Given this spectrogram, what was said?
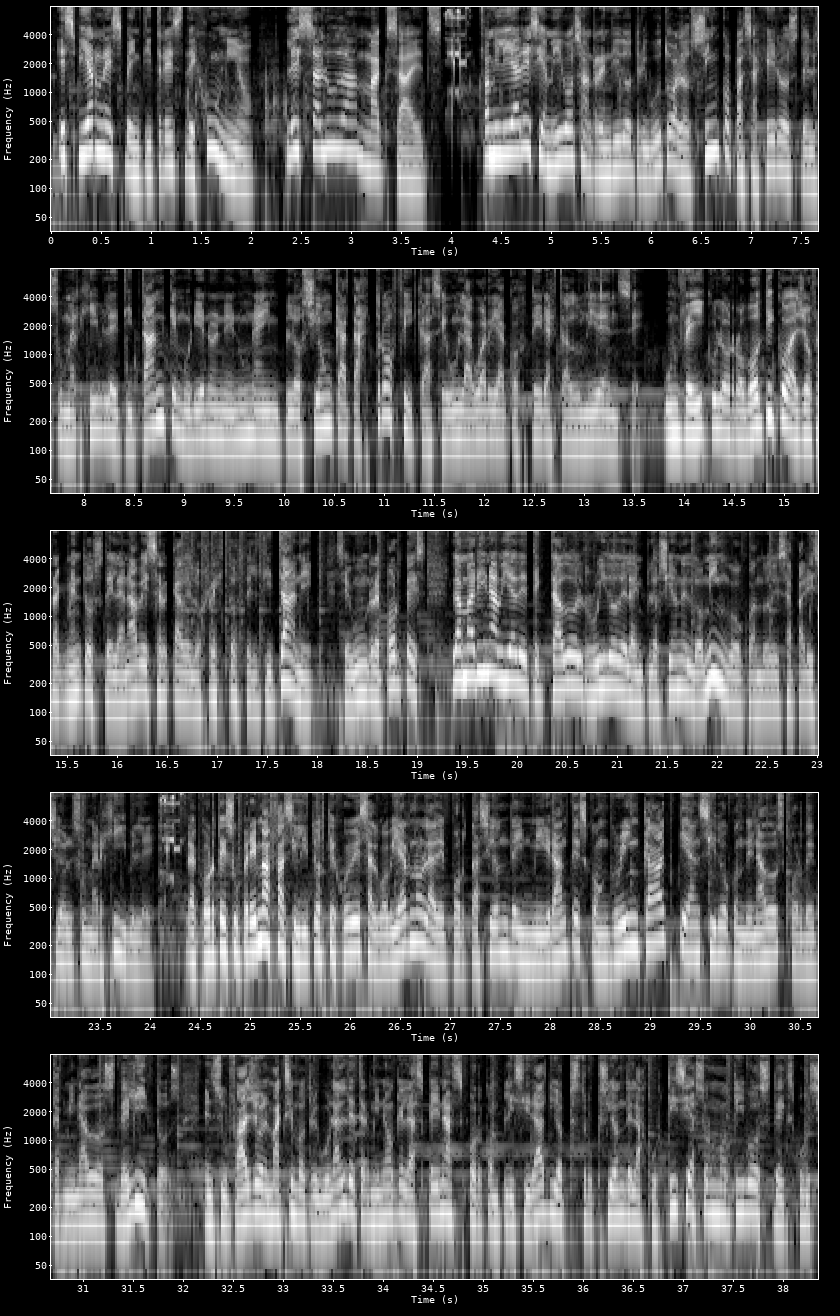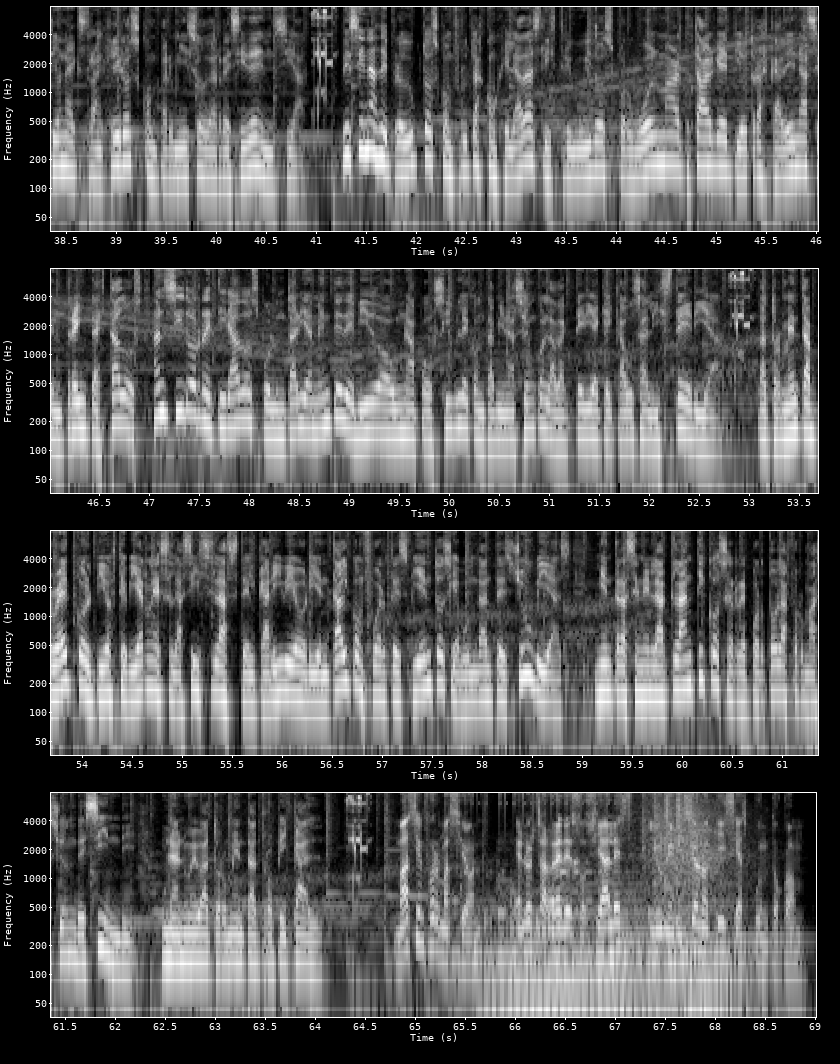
Es viernes 23 de junio. Les saluda Max Sides. Familiares y amigos han rendido tributo a los cinco pasajeros del sumergible Titán que murieron en una implosión catastrófica, según la Guardia Costera estadounidense. Un vehículo robótico halló fragmentos de la nave cerca de los restos del Titanic. Según reportes, la Marina había detectado el ruido de la implosión el domingo, cuando desapareció el sumergible. La Corte Suprema facilitó este jueves al gobierno la deportación de inmigrantes con green card que han sido condenados por determinados delitos. En su fallo, el máximo tribunal determinó que las penas por complicidad y obstrucción de la justicia son motivos de expulsión a extranjeros con permiso de residencia. Decenas de productos con frutas congeladas distribuidos por Walmart, Target y otras cadenas en 30 estados han sido retirados voluntariamente debido a una posible contaminación con la bacteria que causa listeria. La tormenta Brett golpeó este viernes las islas del Caribe Oriental con fuertes vientos y abundantes lluvias, mientras en el Atlántico se reportó la formación de Cindy, una nueva tormenta tropical. Más información en nuestras redes sociales y univisionoticias.com.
